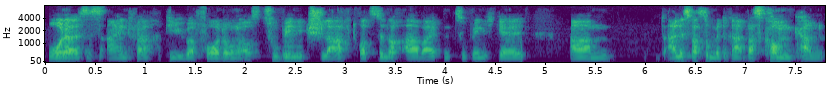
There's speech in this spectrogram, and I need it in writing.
Oder ist es einfach die Überforderung aus zu wenig Schlaf, trotzdem noch arbeiten, zu wenig Geld? Ähm, alles, was so mit was kommen kann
